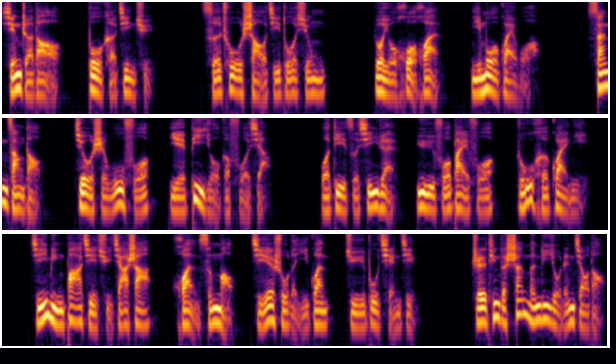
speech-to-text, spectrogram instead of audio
行者道：“不可进去，此处少吉多凶，若有祸患，你莫怪我。”三藏道：“就是无佛，也必有个佛像。我弟子心愿，遇佛拜佛，如何怪你？”即命八戒取袈裟，换僧帽，结束了一关，举步前进。只听得山门里有人叫道：“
